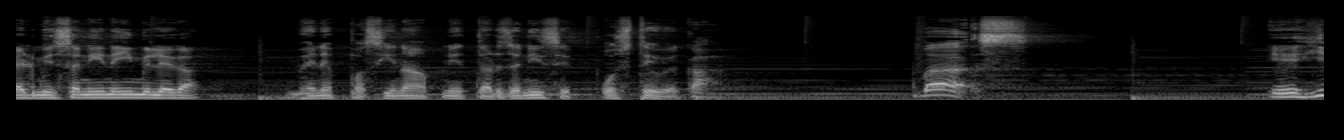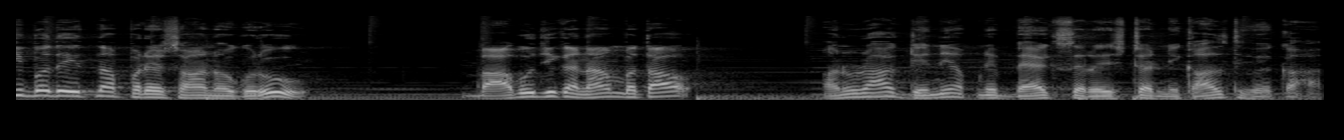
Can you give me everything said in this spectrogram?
एडमिशन ही नहीं मिलेगा। मैंने पसीना अपनी तर्जनी से पोसते हुए कहा, बस, यही बदे इतना परेशान हो गुरु। बाबूजी का नाम बताओ। अनुराग डे ने अपने बैग से रजिस्टर निकालते हुए कहा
